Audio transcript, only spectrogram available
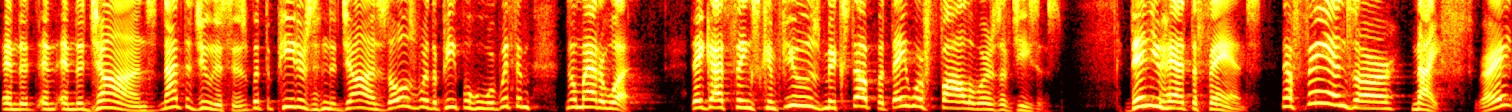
and the and, and the Johns, not the Judases, but the Peters and the Johns. Those were the people who were with him no matter what. They got things confused, mixed up, but they were followers of Jesus. Then you had the fans. Now, fans are nice, right?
